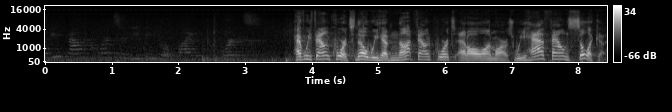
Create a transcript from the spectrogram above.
Have you found quartz, or do you think you'll find quartz? Have we found quartz? No, we have not found quartz at all on Mars. We have found silica,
